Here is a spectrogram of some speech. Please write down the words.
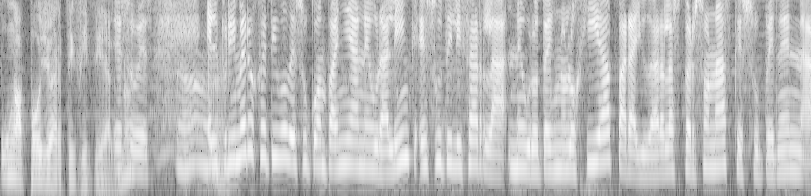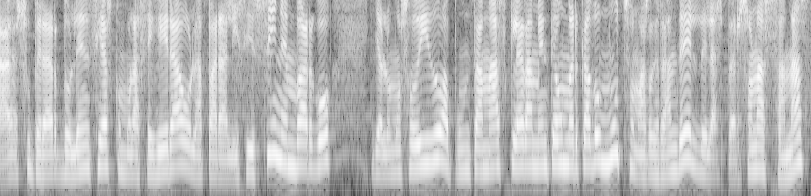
un apoyo artificial. ¿no? Eso es. El primer objetivo de su compañía Neuralink es utilizar la neurotecnología para ayudar a las personas que superen a superar dolencias como la ceguera o la parálisis. Sin embargo, ya lo hemos oído, apunta más claramente a un mercado mucho más grande, el de las personas sanas.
